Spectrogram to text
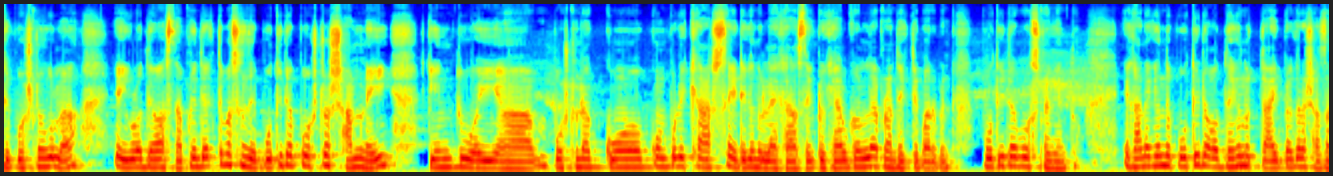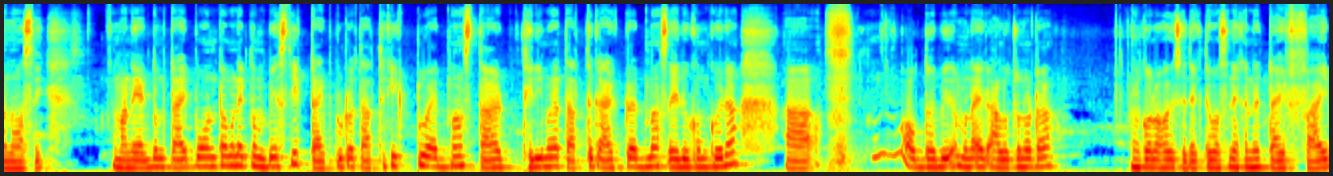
যে প্রশ্নগুলো, এইগুলো দেওয়া আছে। আপনি দেখতে পাচ্ছেন যে প্রতিটা প্রশ্নের সামনেই কিন্তু ওই প্রশ্নটা কোন পরীক্ষা আসছে, এটা কিন্তু লেখা আছে। একটু খেয়াল করলে আপনারা দেখতে পারবেন। প্রতিটা প্রশ্ন কিন্তু। এখানে কিন্তু প্রতিটা অধ্যায় কিন্তু টাইপ আকারে সাজানো আছে। মানে একদম টাইপ ওয়ানটা মানে একদম বেসিক টাইপ টুটা তার থেকে একটু অ্যাডভান্স তার থ্রি মানে তার থেকে আরেকটু অ্যাডভান্স এইরকম করে অধ্যায় মানে আলোচনাটা করা হয়েছে। দেখতে পাচ্ছেন এখানে টাইপ ফাইভ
